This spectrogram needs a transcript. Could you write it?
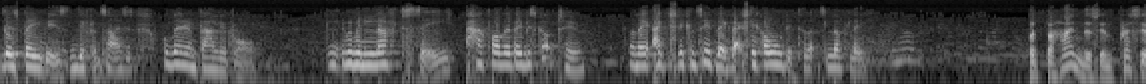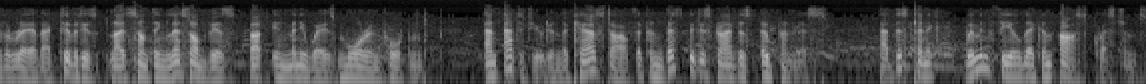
those babies in different sizes. Well, they're invaluable. Women love to see how far their baby's got to, and they actually can see it. They can actually hold it. So that's lovely. But behind this impressive array of activities lies something less obvious, but in many ways more important. An attitude in the care staff that can best be described as openness. At this clinic, women feel they can ask questions.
